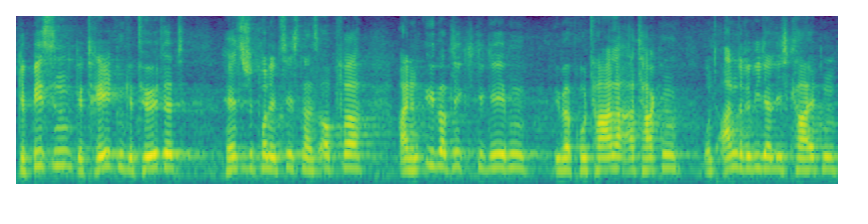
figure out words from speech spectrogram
gebissen, getreten, getötet, hessische Polizisten als Opfer einen Überblick gegeben über brutale Attacken und andere Widerlichkeiten,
